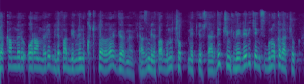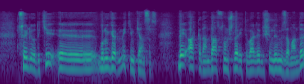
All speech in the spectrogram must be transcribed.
rakamları, oranları bir defa birbirlerini kutuplar olarak görmemek lazım. Bir defa bunu çok net gösterdi. Çünkü verilerin kendisi bunu o kadar çok söylüyordu ki e, bunu görmemek imkansız. Ve arkadan daha sonuçlar itibariyle düşündüğümüz zaman da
